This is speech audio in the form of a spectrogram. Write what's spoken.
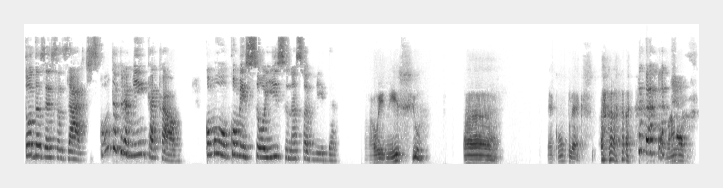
todas essas artes. Conta para mim, Cacau, como começou isso na sua vida? Ao início, uh, é complexo. Mas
